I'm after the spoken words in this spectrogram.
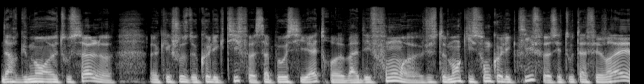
d'argument euh, tout seul. quelque chose de collectif, ça peut aussi être bah, des fonds justement qui sont collectifs, c'est tout à fait vrai.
